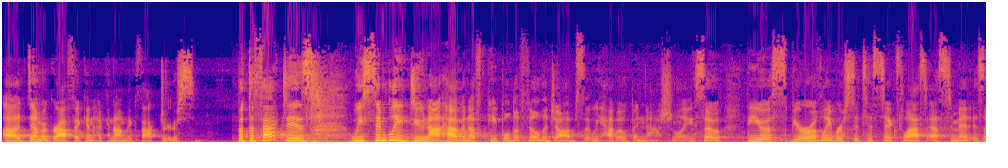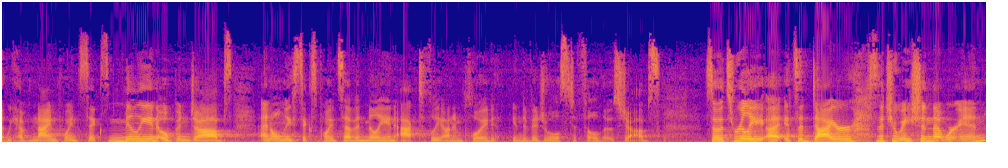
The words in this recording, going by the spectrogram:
uh, demographic and economic factors. But the fact is, we simply do not have enough people to fill the jobs that we have open nationally. So, the US Bureau of Labor Statistics' last estimate is that we have 9.6 million open jobs and only 6.7 million actively unemployed individuals to fill those jobs. So it's really uh, it's a dire situation that we're in.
